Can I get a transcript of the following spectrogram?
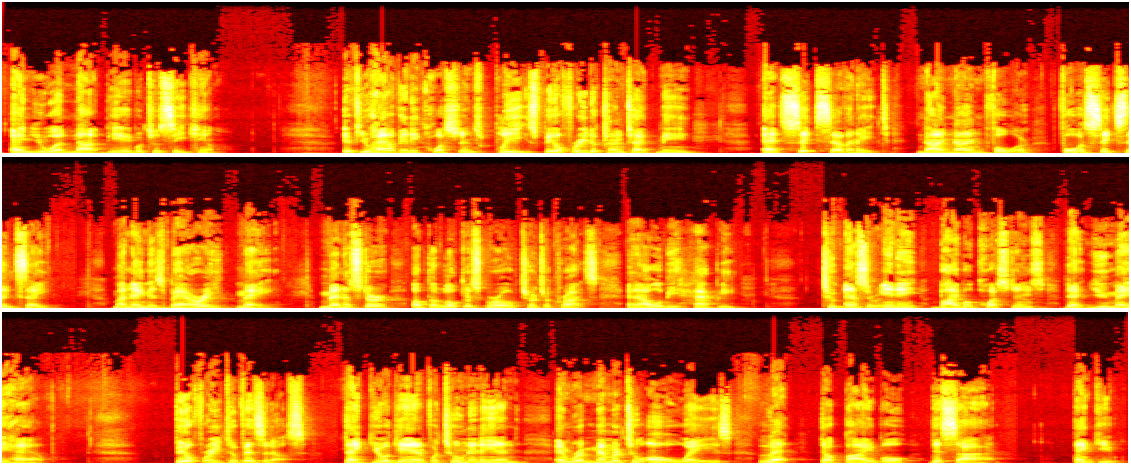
and you will not be able to seek Him. If you have any questions, please feel free to contact me at 678 994 4668. My name is Barry May, minister of the Locust Grove Church of Christ, and I will be happy to answer any Bible questions that you may have. Feel free to visit us. Thank you again for tuning in, and remember to always let the Bible decide. Thank you.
